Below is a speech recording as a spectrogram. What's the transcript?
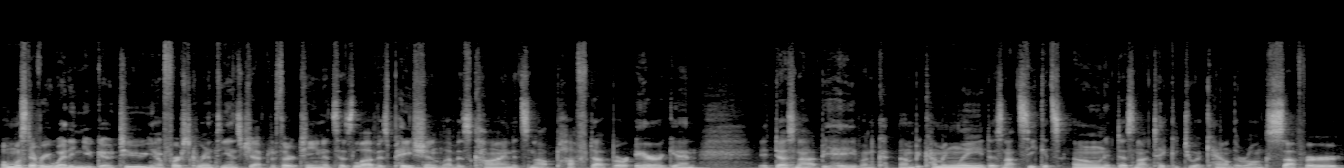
almost every wedding you go to. You know, First Corinthians chapter thirteen it says love is patient, love is kind, it's not puffed up or arrogant It does not behave un- unbecomingly. It does not seek its own. It does not take into account the wrong suffer,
